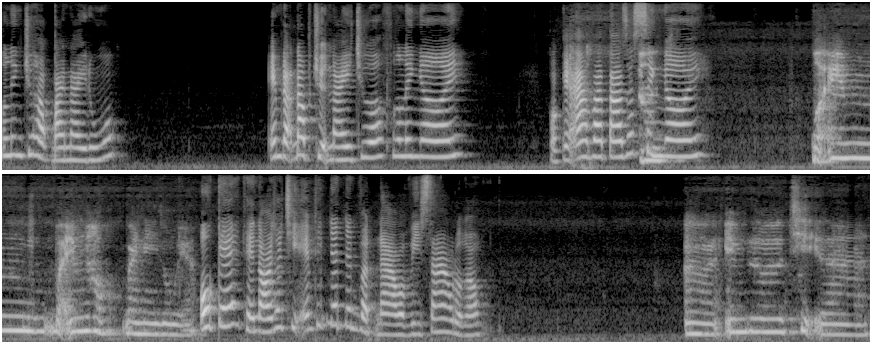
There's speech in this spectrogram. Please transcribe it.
Phương Linh chưa học bài này đúng không? Em đã đọc chuyện này chưa Phương Linh ơi? Có cái avatar rất xinh à, ơi. Bọn em bọn em học bài này rồi ạ. Ok, thế nói cho chị em thích nhất nhân vật nào và vì sao được không? À, em thưa chị là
